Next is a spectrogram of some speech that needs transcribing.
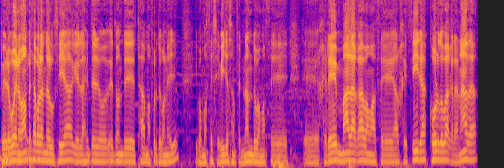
Pero bueno, vamos a empezar por Andalucía, que la gente es donde está más fuerte con ellos. Y vamos a hacer Sevilla, San Fernando, vamos a hacer eh, Jerez, Málaga, vamos a hacer Algeciras, Córdoba, Granada.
